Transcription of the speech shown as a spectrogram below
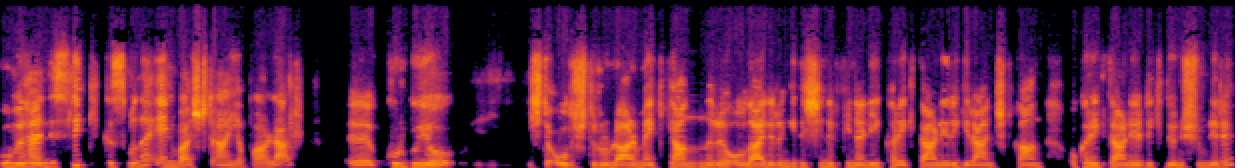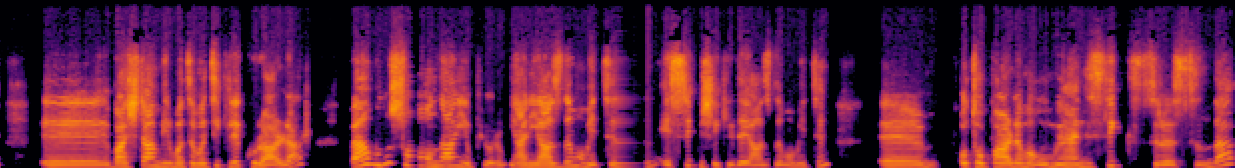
bu mühendislik kısmını en baştan yaparlar. E, kurguyu işte oluştururlar, mekanları, olayların gidişini, finali, karakterleri giren çıkan, o karakterlerdeki dönüşümleri e, baştan bir matematikle kurarlar. Ben bunu sondan yapıyorum. Yani yazdığım o metin, esrik bir şekilde yazdığım o metin, e, o toparlama, o mühendislik sırasında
